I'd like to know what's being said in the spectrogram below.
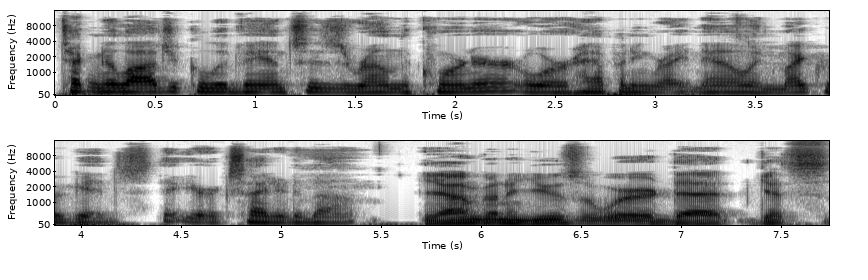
technological advances around the corner or happening right now in microgrids that you're excited about? Yeah, I'm going to use a word that gets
